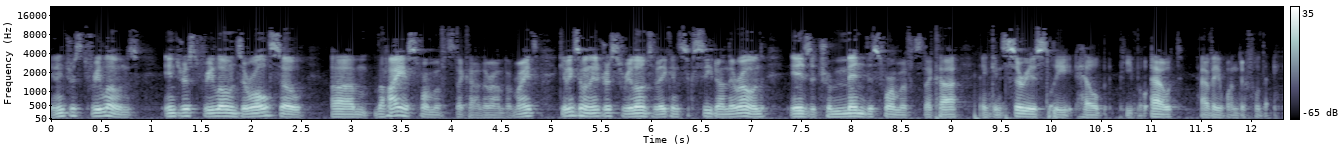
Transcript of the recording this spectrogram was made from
interest-free loans, interest-free loans are also um, the highest form of tzedakah, the Rambam, right? Giving someone interest-free loan so they can succeed on their own is a tremendous form of tzedakah and can seriously help people out. Have a wonderful day.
